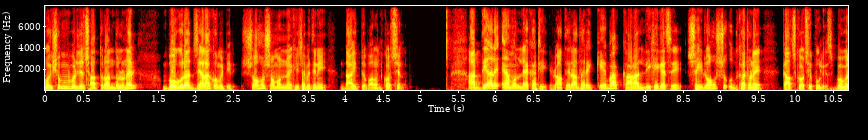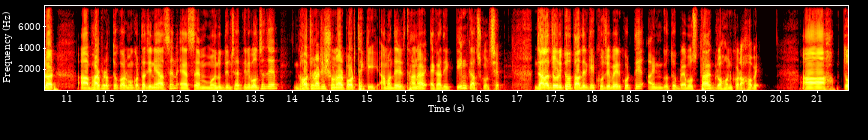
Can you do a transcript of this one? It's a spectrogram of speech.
বৈষম্যবিরোধী ছাত্র আন্দোলনের বগুড়া জেলা কমিটির সহ সমন্বয়ক হিসেবে তিনি দায়িত্ব পালন করছেন। আর দেয়ালে এমন লেখাটি রাতের আধারে কে বা কারা লিখে গেছে, সেই রহস্য উদ্ঘাটনে কাজ করছে পুলিশ। বগুড়ার ভারপ্রাপ্ত কর্মকর্তা যিনি আছেন, এস এম মইনুদ্দিন সাহেব, তিনি বলছেন যে, ঘটনাটি শোনার পর থেকেই আমাদের থানার একাধিক টিম কাজ করছে। যারা জড়িত তাদেরকে খুঁজে বের করতে আইনগত ব্যবস্থা গ্রহণ করা হবে। তো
